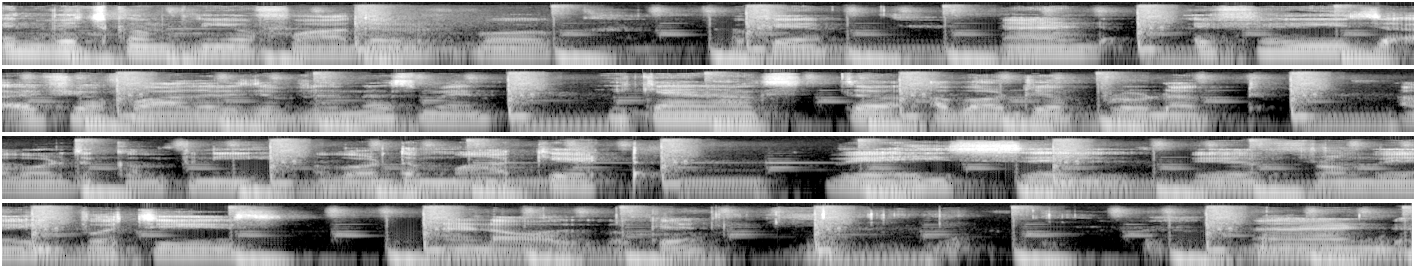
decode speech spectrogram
in which company your father work okay? And if he's if your father is a businessman he can ask the, about your product about the company about the market where he sell where from where he purchase and all okay? And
